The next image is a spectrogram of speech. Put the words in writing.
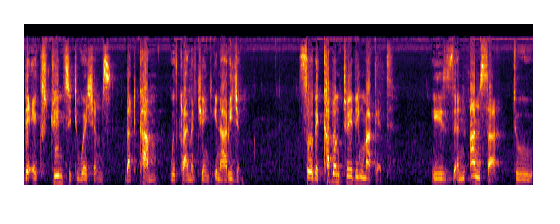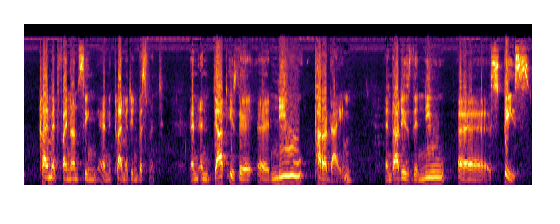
the extreme situations that come with climate change in our region. So the carbon trading market is an answer to climate financing and climate investment. And, and that is the uh, new paradigm, and that is the new uh, space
